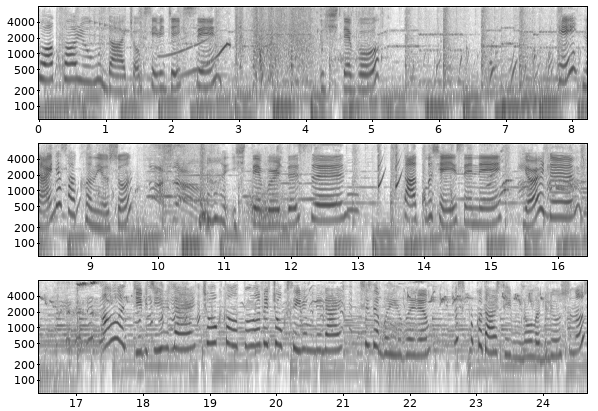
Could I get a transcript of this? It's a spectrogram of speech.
bu akvaryumu daha çok seveceksin. İşte bu. Hey, nerede saklanıyorsun? İşte buradasın. Tatlı şey seni. Gördüm. Aa, civcivler çok tatlılar ve çok sevimliler. Size bayılırım. Nasıl bu kadar sevimli olabiliyorsunuz?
